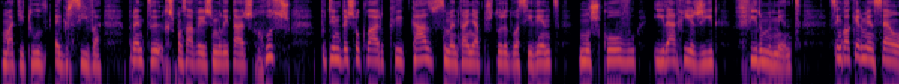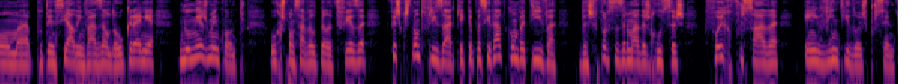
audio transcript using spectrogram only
uma atitude agressiva. Perante responsáveis militares russos, Putin deixou claro que, caso se mantenha a postura do Ocidente, Moscovo irá reagir firmemente sem qualquer menção a uma potencial invasão da Ucrânia, no mesmo encontro, o responsável pela defesa fez questão de frisar que a capacidade combativa das Forças Armadas russas foi reforçada em 22%.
